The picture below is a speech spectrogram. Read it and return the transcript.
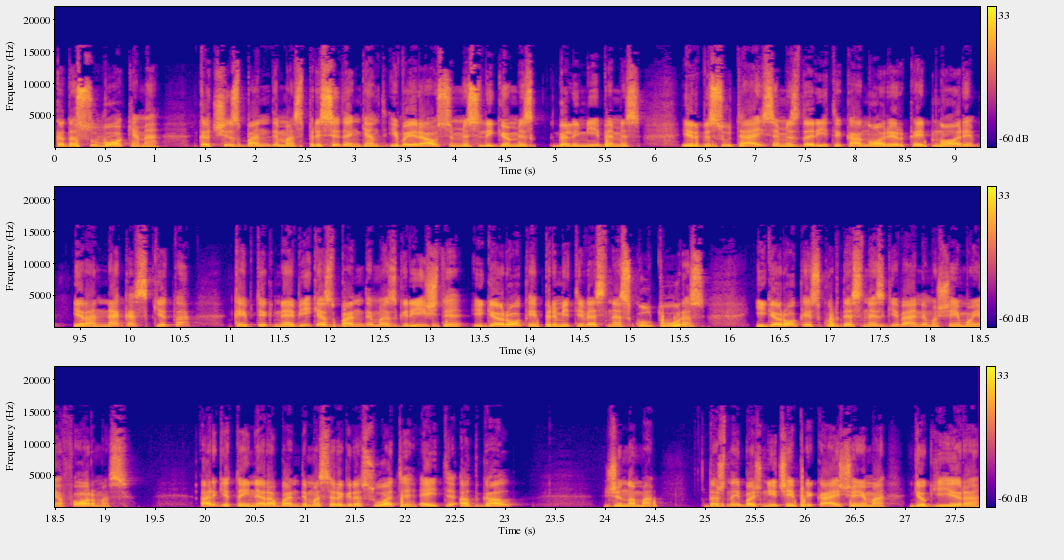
kada suvokiame, kad šis bandymas prisidengiant įvairiausiamis lygiomis galimybėmis ir visų teisėmis daryti, ką nori ir kaip nori, yra ne kas kita, kaip tik nevykęs bandymas grįžti į gerokai primityvesnės kultūras, į gerokai skurdesnės gyvenimo šeimoje formas. Argi tai nėra bandymas regresuoti, eiti atgal? Žinoma, dažnai bažnyčiai prikaišėjama, jog ji yra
